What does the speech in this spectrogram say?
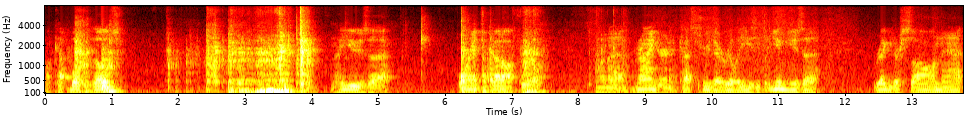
I'll cut both of those. And I use a four inch cutoff wheel on a grinder and it cuts through there really easy, but you can use a regular saw on that.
